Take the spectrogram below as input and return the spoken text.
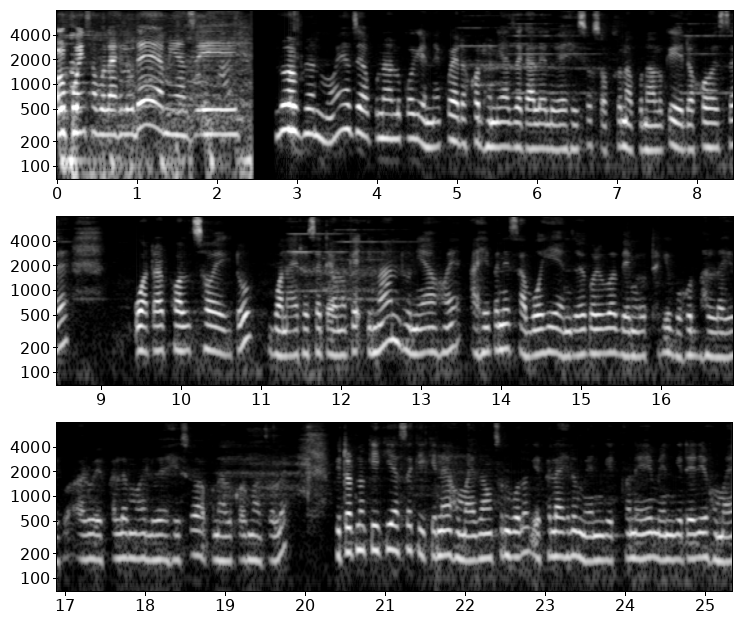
কল কৰি চাবলৈ আহিলোঁ দেই আমি আজি। ফ্ৰেণ্ড মই আজি আপোনালোকক এনেকুৱা এডোখৰ ধুনীয়া জেগালৈ লৈ আহিছোঁ। চাওকচোন আপোনালোকে এইডোখৰ হৈছে ৱাটাৰ ফলছ হয় এইটো বনাই থৈছে। তেওঁলোকে ইমান ধুনীয়া হয়। আহি পিনি চাবহি এনজয় কৰিব। বেংগলোৰত থাকি বহুত ভাল লাগিব। আৰু এইফালে মই লৈ আহিছোঁ আপোনালোকৰ মাজলৈ। ভিতৰতনো কি কি আছে কি কি নাই সোমাই যাওঁচোন ব'লক। এইফালে আহিলোঁ মেইন গেটখন এই মেইন গেটেদি সোমাই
